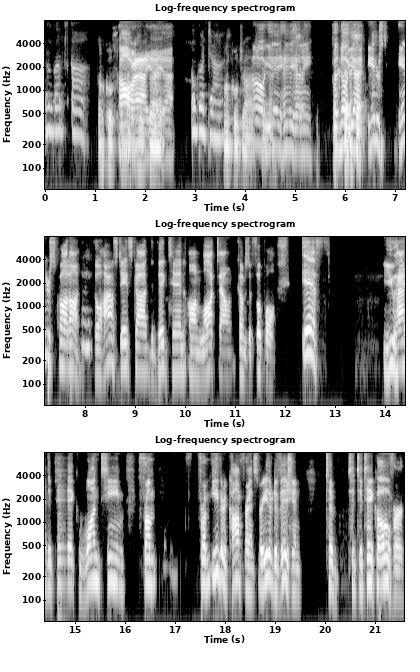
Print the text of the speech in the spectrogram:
Uncle Scott. Uncle Scott. All right. Yeah, yeah. Uncle Josh. Uncle Josh. Oh, yeah. Hey, honey. But no, yeah, Andrew's, Andrew's spot on. Ohio State's got the Big Ten on lockdown when it comes to football. If you had to pick one team from from either conference or either division to to, to take over,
